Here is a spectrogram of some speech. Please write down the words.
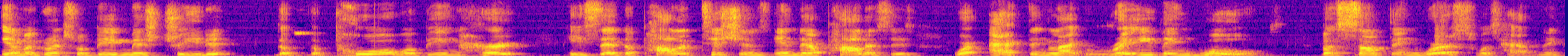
immigrants were being mistreated, the, the poor were being hurt. He said the politicians in their policies were acting like raving wolves But something worse was happening,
